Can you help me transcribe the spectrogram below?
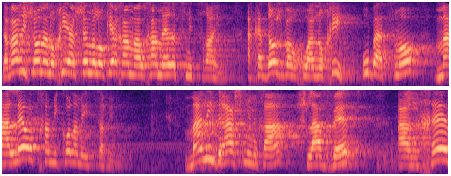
דבר ראשון, אנוכי השם אלוקיך עמלך מארץ מצרים. הקדוש ברוך הוא אנוכי, הוא בעצמו מעלה אותך מכל המיצרים. מה נדרש ממך? שלב ב', הרחב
